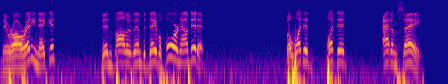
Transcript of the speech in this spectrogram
They were already naked. Didn't bother them the day before, now did it? But what did what did Adam say?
